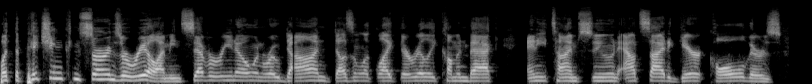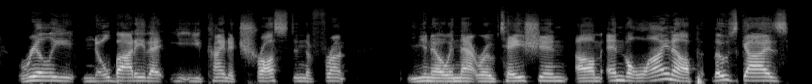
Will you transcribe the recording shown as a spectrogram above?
But the pitching concerns are real. I mean, Severino and Rodon doesn't look like they're really coming back anytime soon. Outside of Gerrit Cole, there's really nobody that you, you kind of trust in the front. You know, in that rotation, um, and the lineup, those guys,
